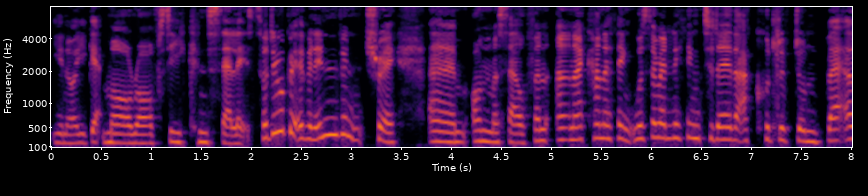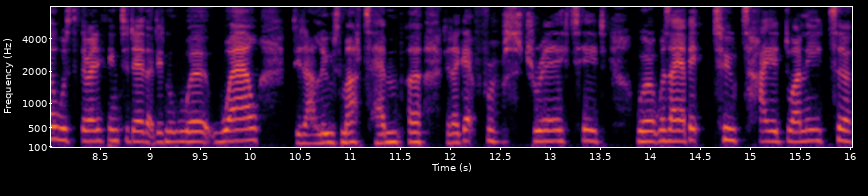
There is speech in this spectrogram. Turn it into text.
you know you get more of, so you can sell it. So I do a bit of an inventory um, on myself, and and I kind of think, was there anything today that I could have done better? Was there anything today that didn't work well? Did I lose my temper? Did I get frustrated? Was I a bit too tired? Do I need to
